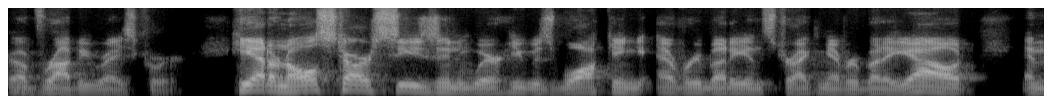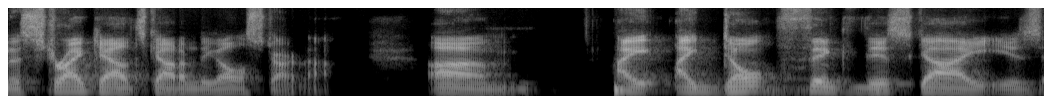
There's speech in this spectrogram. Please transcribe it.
of Robbie Ray's career. He had an all-star season where he was walking everybody and striking everybody out, and the strikeouts got him the all-star now. Um, I I don't think this guy is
